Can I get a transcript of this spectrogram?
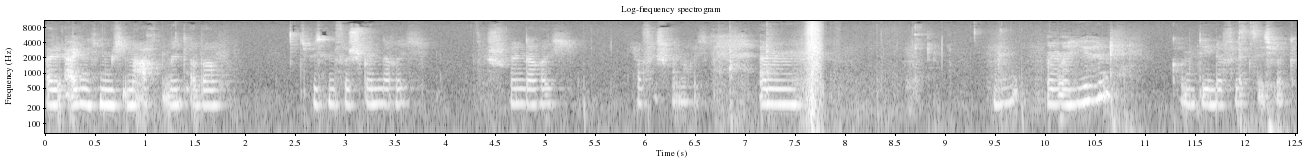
Weil eigentlich nehme ich immer acht mit, aber ist ein bisschen verschwenderisch. Verschwenderisch. Ja, verschwenderisch. Ähm, einmal hier hin. Kommt den, der flex ich weg.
